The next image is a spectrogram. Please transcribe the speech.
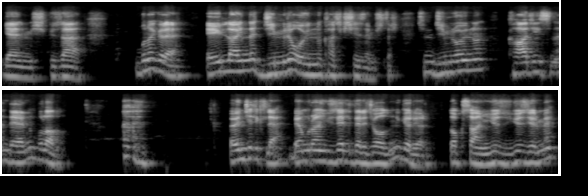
gelmiş. Güzel. Buna göre Eylül ayında cimri oyununu kaç kişi izlemiştir? Şimdi cimri oyunun K cinsinden değerini bulalım. Öncelikle ben buranın 150 derece olduğunu görüyorum. 90, 100, 120,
